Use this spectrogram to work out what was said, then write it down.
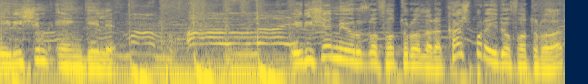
Erişim engeli. Erişemiyoruz o faturalara. Kaç paraydı o faturalar?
